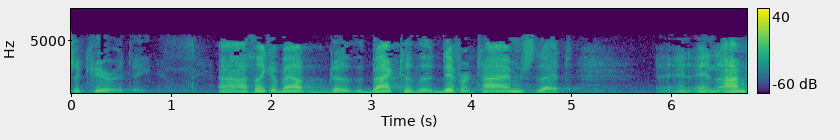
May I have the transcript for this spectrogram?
security. Uh, i think about back to the different times that and, and i'm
